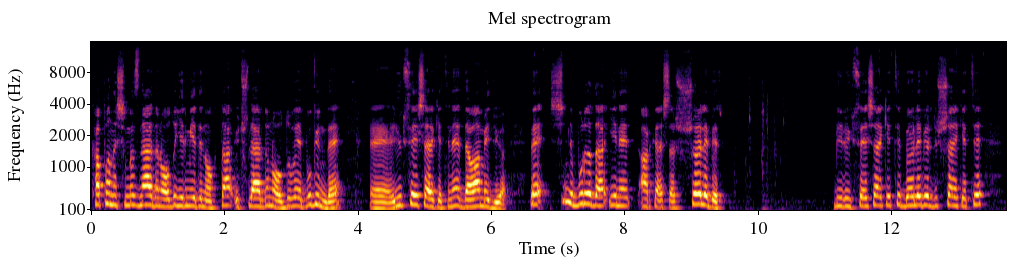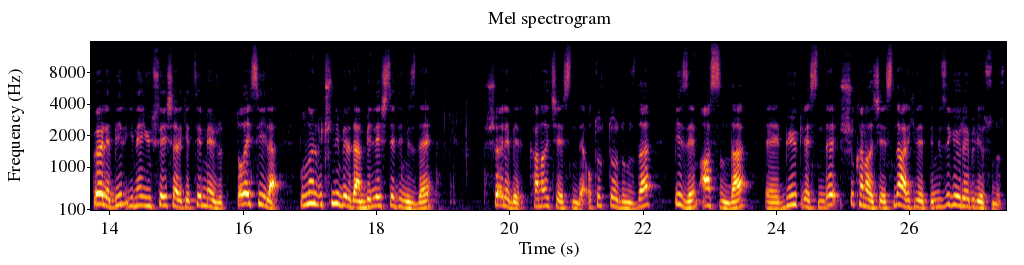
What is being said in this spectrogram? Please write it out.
Kapanışımız nereden oldu? 27.3'lerden oldu ve bugün de e, yükseliş hareketine devam ediyor. Ve şimdi burada da yine arkadaşlar şöyle bir bir yükseliş hareketi, böyle bir düşüş hareketi, böyle bir yine yükseliş hareketi mevcut. Dolayısıyla bunların üçünü birden birleştirdiğimizde şöyle bir kanal içerisinde oturtturduğumuzda bizim aslında e, büyük resimde şu kanal içerisinde hareket ettiğimizi görebiliyorsunuz.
